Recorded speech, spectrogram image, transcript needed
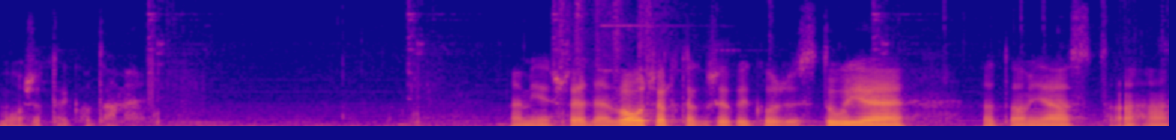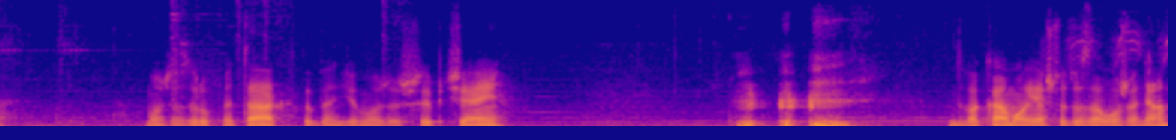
Może tego damy. Mam jeszcze jeden voucher, także wykorzystuję. Natomiast, aha, może zróbmy tak, to będzie może szybciej. Dwa kamo jeszcze do założenia.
